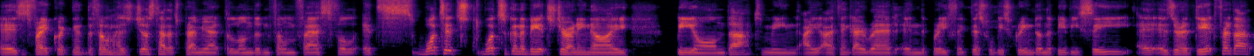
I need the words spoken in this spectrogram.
is just very quick. The film has just had its premiere at the London Film Festival. It's what's its what's going to be its journey now beyond that? I mean, I, I think I read in the brief like this will be screened on the BBC. Is there a date for that,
